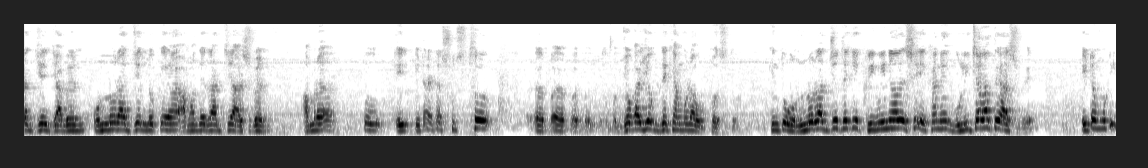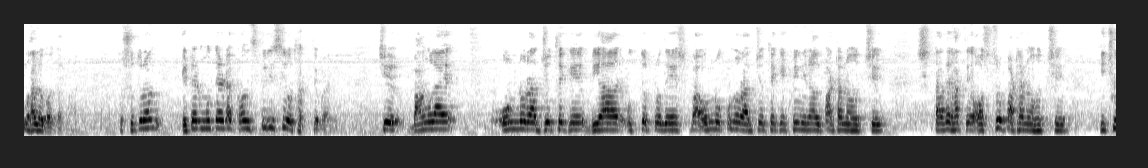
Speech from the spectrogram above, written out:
রাজ্যে যাবেন, অন্য রাজ্যের লোকেরা আমাদের রাজ্যে আসবেন। আমরা তো এটা একটা সুস্থ যোগাযোগ দেখে আমরা অভ্যস্ত। কিন্তু অন্য রাজ্য থেকে ক্রিমিনাল এসে এখানে গুলি চালাতে আসবে, এটা মোটেই ভালো কথা নয়। তো সুতরাং এটার মধ্যে একটা কনস্পিরিসিও থাকতে পারে যে বাংলায় অন্য রাজ্য থেকে বিহার, উত্তরপ্রদেশ বা অন্য কোনো রাজ্য থেকে ক্রিমিনাল পাঠানো হচ্ছে, তাদের হাতে অস্ত্র পাঠানো হচ্ছে কিছু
